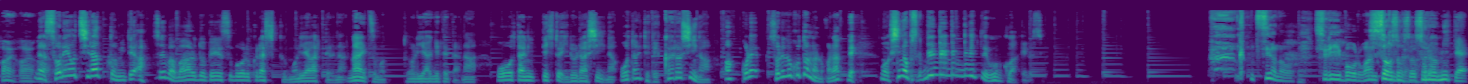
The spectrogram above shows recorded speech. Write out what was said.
はいはいはい。だからそれをチラッと見て、あ、そういえばワールドベースボールクラシック盛り上がってるな。ナイツも取り上げてたな。大谷って人いるらしいな。大谷ってでっかいらしいな。あ、これ、それのことなのかなって、もうシナプスがビンビンビンビンって動くわけですよ。勝也のスリーボールワンそうそうそう、それを見て。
